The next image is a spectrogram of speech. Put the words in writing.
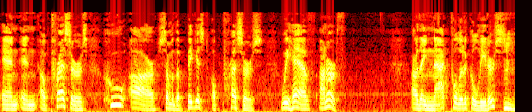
and and oppressors, who are some of the biggest oppressors we have on earth? Are they not political leaders? Hmm.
